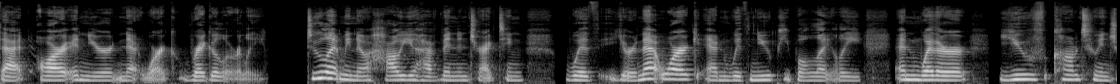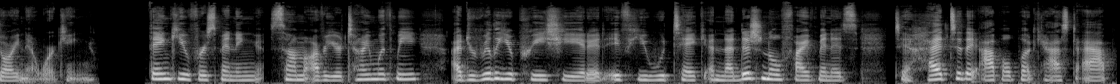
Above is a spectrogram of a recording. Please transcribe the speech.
that are in your network regularly. Do let me know how you have been interacting with your network and with new people lately, and whether you've come to enjoy networking. Thank you for spending some of your time with me. I'd really appreciate it if you would take an additional five minutes to head to the Apple Podcast app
